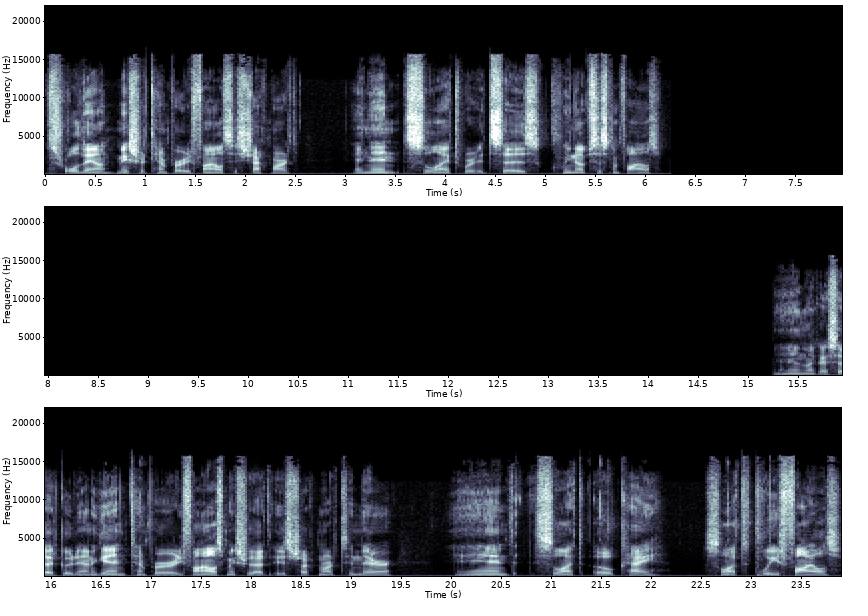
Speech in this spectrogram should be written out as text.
Scroll down, make sure temporary files is checkmarked, and then select where it says clean up system files. And like I said, go down again, temporary files, make sure that is checkmarked in there. And select OK. Select delete files.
